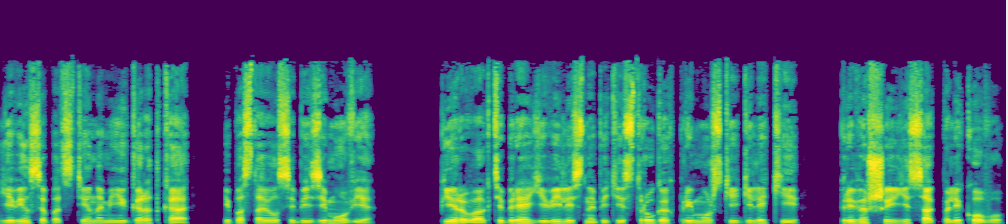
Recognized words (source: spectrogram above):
явился под стенами их городка и поставил себе зимовье. 1 октября явились на пяти стругах приморские геляки, привезшие ясак Полякову.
